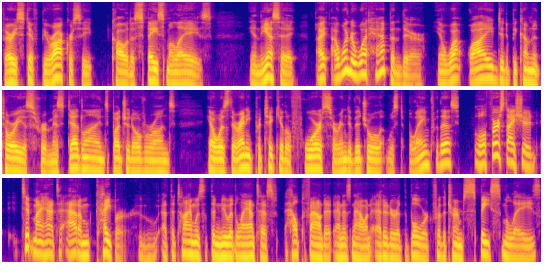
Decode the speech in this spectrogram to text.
very stiff bureaucracy. Call it a space malaise in the essay. I, I wonder what happened there. You know, what, why did it become notorious for missed deadlines, budget overruns? You know, was there any particular force or individual that was to blame for this? Well, first I should tip my hat to Adam Keiper, who at the time was at the New Atlantis, helped found it, and is now an editor at the Bulwark for the term space malaise.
